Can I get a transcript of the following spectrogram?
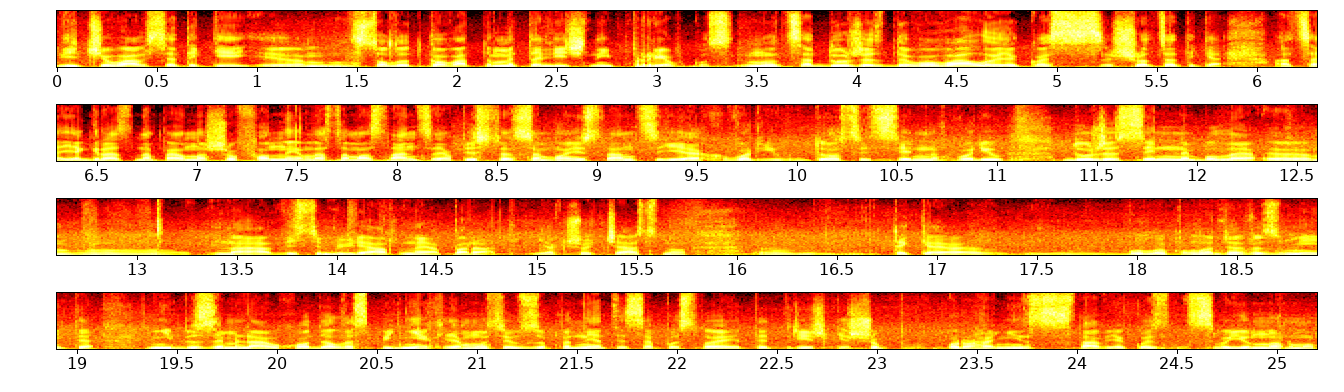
відчувався такий ем, солодковато-металічний привкус. Ну це дуже здивувало якось, що це таке. А це якраз напевно, що фонила сама станція. Після самої станції я хворів, досить сильно хворів. Дуже сильне було ем, на вестибулярний апарат. Якщо чесно, ем, таке було положення, розумієте, ніби земля уходила з-під ніг, я мусив зупинитися, постояти трішки, щоб організм став якось свою норму.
